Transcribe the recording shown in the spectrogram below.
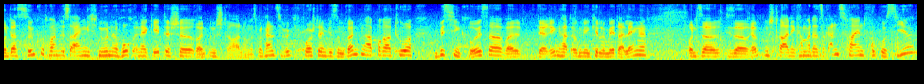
Und das Synchrotron ist eigentlich nur eine hochenergetische Röntgenstrahlung. Also man kann sich wirklich vorstellen wie so eine Röntgenapparatur, ein bisschen größer, weil der Ring hat irgendwie einen Kilometer Länge. Und dieser, dieser Röntgenstrahl, den kann man da so ganz fein fokussieren.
